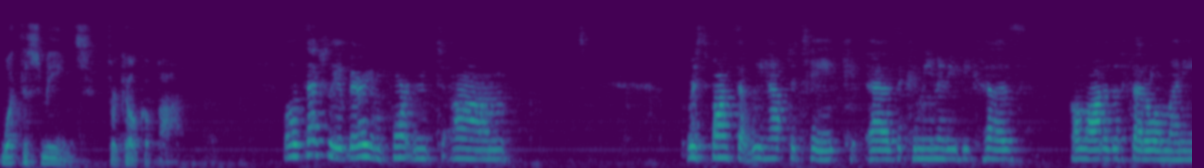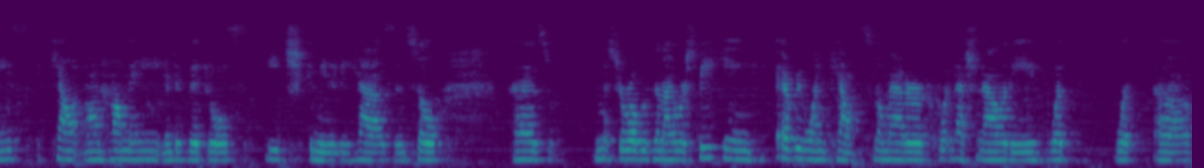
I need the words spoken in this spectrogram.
what this means for Cocopah. Well, it's actually a very important um, response that we have to take as a community because a lot of the federal monies count on how many individuals each community has. And so, as Mr. Robles and I were speaking, everyone counts, no matter what nationality, what what uh,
